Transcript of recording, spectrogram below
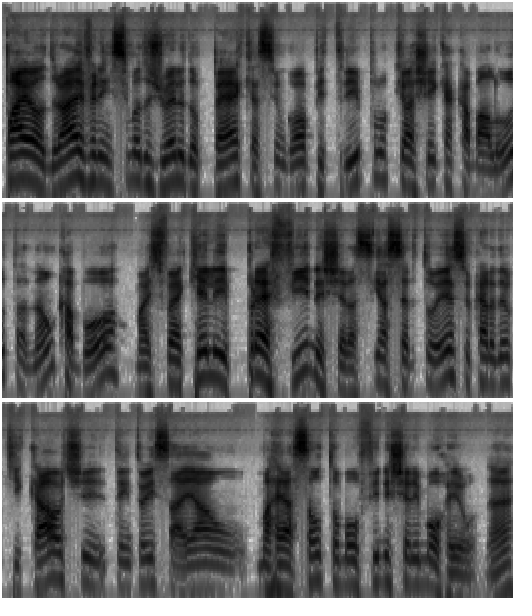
pile driver em cima do joelho do Pack, assim, um golpe triplo, que eu achei que ia acabar a luta. Não acabou, mas foi aquele pré-finisher, assim, acertou esse, o cara deu kick out, tentou ensaiar um- uma reação, tomou o finisher e morreu, né?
